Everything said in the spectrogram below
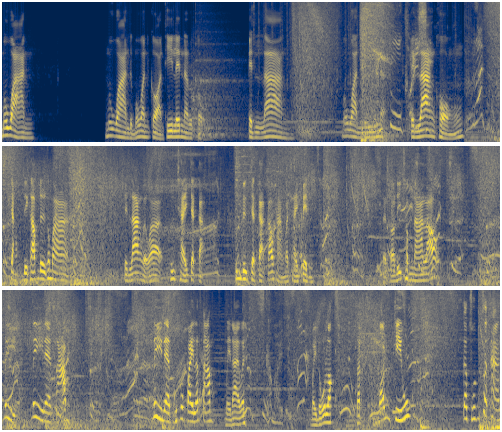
เมื่อวาน เมื่อวานหรือเมื่อวันก่อนที่เล่นนารูโตะเป็นร่าง เมื่อวันนี้น่ะเป็นร่างของจับดีครับเดินเข้ามา เป็นร่างแบบว่าเพิ่งใช้จักระเพิ่งดึงจักระก้าวหางมาใช้เป็น แต่ตอนนี้ชำนาญแล้วนี่นี่แน่ตามนี่แน่ทุบลงไปแล้วตามไม่ได้เว้ยไม่โดนหรอกสัตว์บอลจิ๋วกระสุนสัตว์หาง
